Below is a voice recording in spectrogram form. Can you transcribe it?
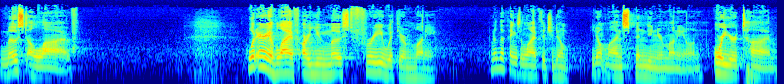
most alive? What area of life are you most free with your money? What are the things in life that you don't, you don't mind spending your money on or your time?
